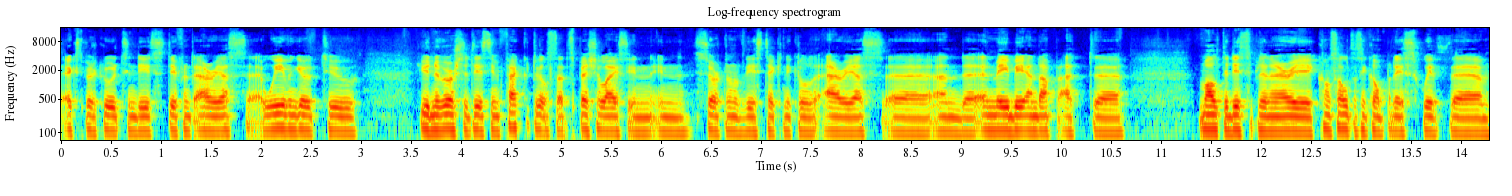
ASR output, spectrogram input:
expert groups in these different areas. Uh, we even go to universities in faculties that specialize in, in certain of these technical areas, uh, and uh, and maybe end up at multidisciplinary consultancy companies with uh,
